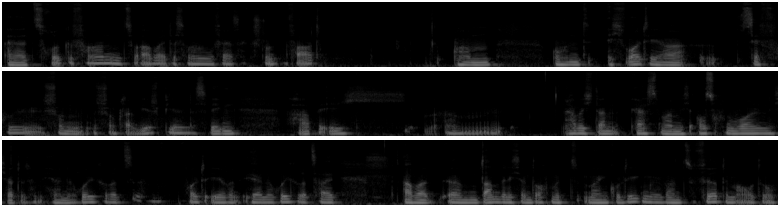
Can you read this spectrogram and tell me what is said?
äh, zurückgefahren zur Arbeit. Das war ungefähr sechs Stunden Fahrt. Ähm, und ich wollte ja sehr früh schon, schon Klavier spielen, deswegen habe ich, ähm, habe ich dann erstmal mich ausruhen wollen. Ich hatte dann eher eine ruhigere, wollte eher, eher eine ruhigere Zeit. Aber ähm, dann bin ich dann doch mit meinen Kollegen, wir waren zu viert im Auto,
